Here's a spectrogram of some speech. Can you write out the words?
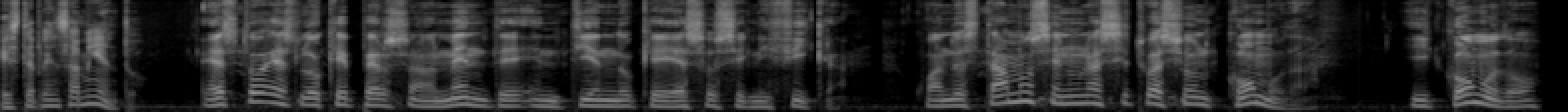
este pensamiento? Esto es lo que personalmente entiendo que eso significa. Cuando estamos en una situación cómoda, y cómodo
